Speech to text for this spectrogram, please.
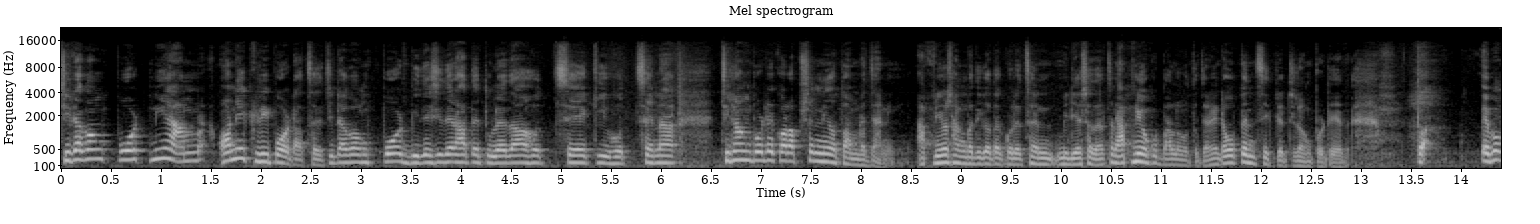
চিটাগং পোর্ট নিয়ে অনেক রিপোর্ট আছে। চিটাগং পোর্ট বিদেশিদের হাতে তুলে দেওয়া হচ্ছে, কি হচ্ছে না। চিটাগং পোর্টের করাপশন নিয়েও তো আমরা জানি। আপনিও সাংবাদিকতা করেছেন মিডিয়ার সাথে আছেন আপনিও খুব ভালো মতো জানেন এটা ওপেন সিক্রেট চিটাগং পোর্টের তো এবং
